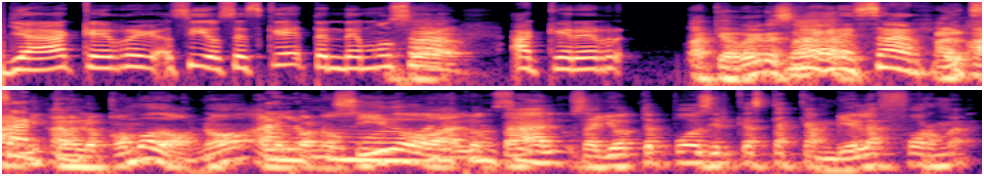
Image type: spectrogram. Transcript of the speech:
ya que. Sí, o sea, es que tendemos a, querer. A querer regresar. Regresar, a, exacto. A, lo cómodo, ¿no? A, lo, conocido, a lo, tal. O sea, yo te puedo decir que hasta cambié la forma,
